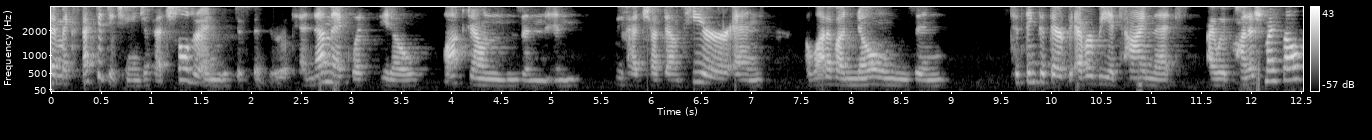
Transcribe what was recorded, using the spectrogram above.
I'm expected to change. I've had children. We've just been through a pandemic with you know lockdowns and and we've had shutdowns here and a lot of unknowns and to think that there'd ever be a time that I would punish myself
